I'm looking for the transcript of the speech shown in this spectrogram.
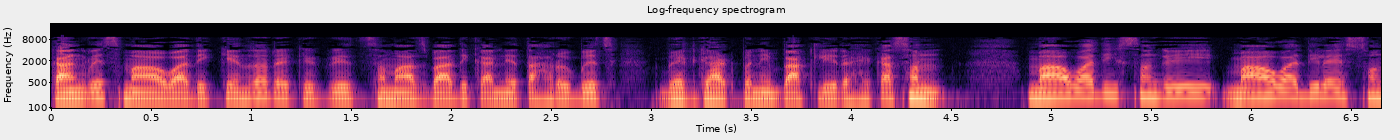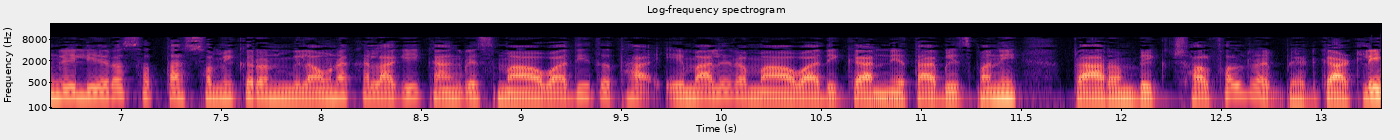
कांग्रेस माओवादी केन्द्र र एकीकृत समाजवादीका नेताहरूबीच भेटघाट पनि बाक्लिरहेका छन्। माओवादीलाई सँगै लिएर सत्ता समीकरण मिलाउनका लागि कांग्रेस माओवादी तथा एमाले र माओवादीका नेताबीच पनि प्रारम्भिक छलफल र भेटघाटले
